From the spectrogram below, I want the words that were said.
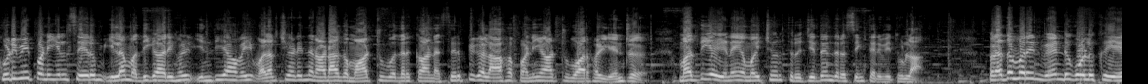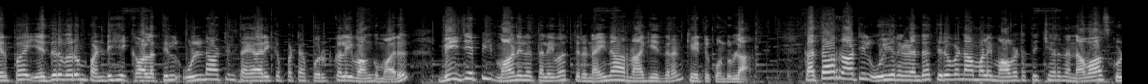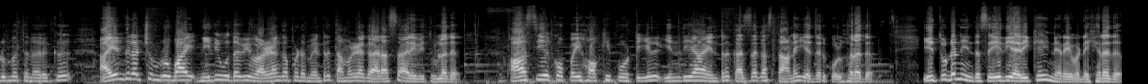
குடிமைப் பணியில் சேரும் இளம் அதிகாரிகள் இந்தியாவை வளர்ச்சியடைந்த நாடாக மாற்றுவதற்கான சிற்பிகளாக பணியாற்றுவார்கள் என்று மத்திய இணையமைச்சர் திரு ஜிதேந்திர சிங் தெரிவித்துள்ளார். பிரதமரின் வேண்டுகோளுக்கு ஏற்ப எதிர்வரும் பண்டிகை காலத்தில் உள்நாட்டில் தயாரிக்கப்பட்ட பொருட்களை வாங்குமாறு பிஜேபி மாநில தலைவர் திரு நயினார் நாகேந்திரன் கேட்டுக் கொண்டுள்ளார் கத்தார் நாட்டில் உயிரிழந்த திருவண்ணாமலை மாவட்டத்தைச் சேர்ந்த நவாஸ் குடும்பத்தினருக்கு ஐந்து லட்சம் ரூபாய் நிதி உதவி வழங்கப்படும் என்று தமிழக அரசு அறிவித்துள்ளது. ஆசிய கோப்பை ஹாக்கி போட்டியில் இந்தியா இன்று கசகஸ்தானை எதிர்கொள்கிறது. இத்துடன் இந்த செய்தி அறிக்கை நிறைவடைகிறது.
